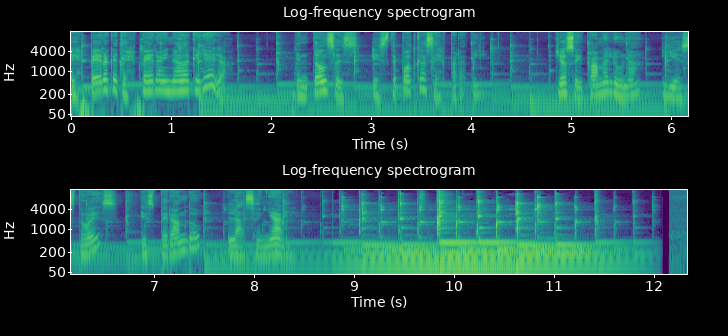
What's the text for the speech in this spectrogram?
espera que te espera y nada que llega. Entonces, este podcast es para ti. Yo soy Pamela Luna y esto es Esperando la Señal.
